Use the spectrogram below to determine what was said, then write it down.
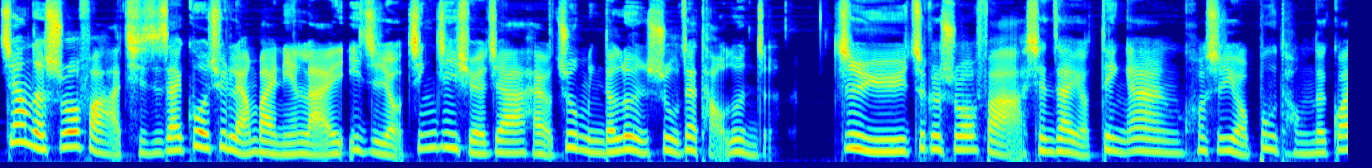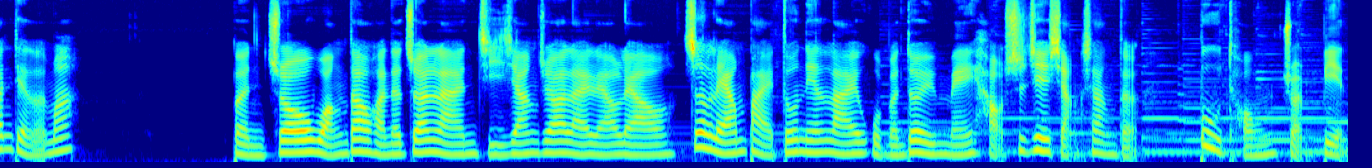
这样的说法，其实在过去两百年来，一直有经济学家还有著名的论述在讨论着。至于这个说法，现在有定案或是有不同的观点了吗？本周王道环的专栏即将就要来聊聊这两百多年来我们对于美好世界想象的不同转变。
